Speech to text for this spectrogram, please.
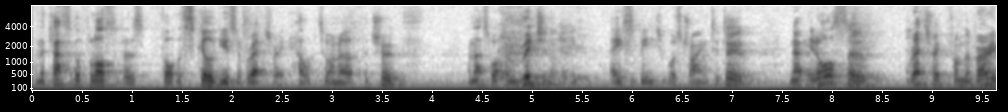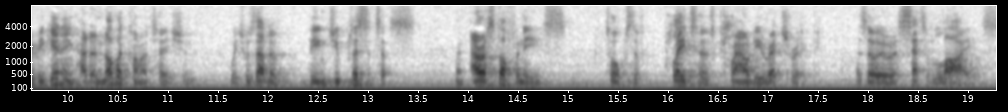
And the classical philosophers thought the skilled use of rhetoric helped to unearth the truth. And that's what originally a speech was trying to do. Now, it also, rhetoric from the very beginning had another connotation, which was that of being duplicitous. And Aristophanes talks of Plato's cloudy rhetoric as though it were a set of lies.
